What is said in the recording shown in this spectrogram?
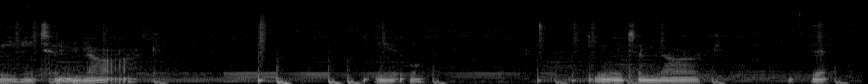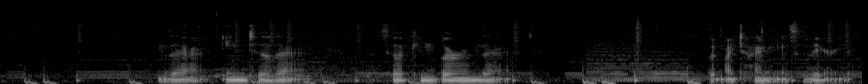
We need to knock you. You need to knock that that into that so it can burn that. But my timing is very off.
